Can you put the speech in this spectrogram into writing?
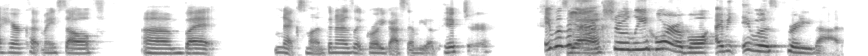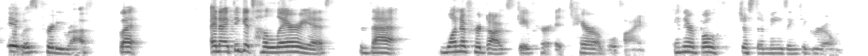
a haircut myself, um, but next month. And I was like, Girl, you gotta send me a picture. It wasn't Yeah. actually horrible. I mean, it was pretty bad. It was pretty rough. But, and I think it's hilarious that one of her dogs gave her a terrible time. And they're both just amazing to groom.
